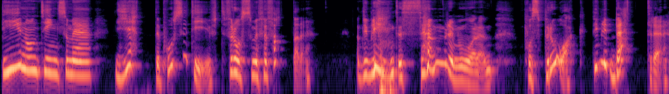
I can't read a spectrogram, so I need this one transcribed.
det är ju någonting som är jättepositivt för oss som är författare. Att vi blir inte sämre med åren på språk, vi blir bättre.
